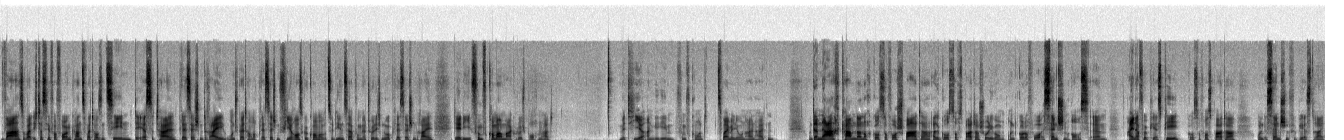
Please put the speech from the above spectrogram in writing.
war, soweit ich das hier verfolgen kann, 2010 der erste Teil, PlayStation 3 und später auch noch PlayStation 4 rausgekommen, aber zu dem Zeitpunkt natürlich nur PlayStation 3, der die 5-Marke durchbrochen hat. Mit hier angegeben 5,2 Millionen Einheiten. Und danach kam dann noch Ghost of War Sparta, also Ghost of Sparta, Entschuldigung, und God of War Ascension raus. Ähm, einer für PSP, Ghost of War Sparta, und Ascension für PS3.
